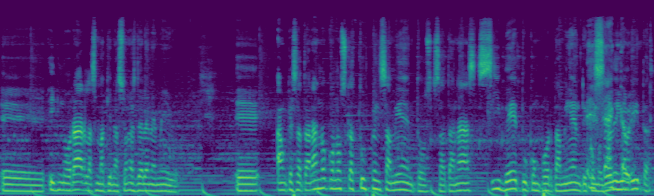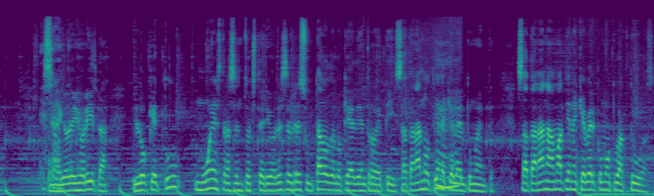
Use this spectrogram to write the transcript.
eh, ignorar las maquinaciones del enemigo. Eh, aunque Satanás no conozca tus pensamientos, Satanás sí ve tu comportamiento. Y como yo dije ahorita, como yo dije ahorita, lo que tú muestras en tu exterior es el resultado de lo que hay dentro de ti. Satanás no tiene que leer tu mente. Satanás nada más tiene que ver cómo tú actúas.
